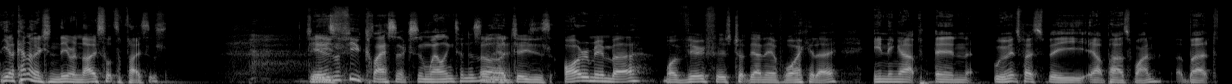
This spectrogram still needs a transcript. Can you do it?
yeah, I can't imagine they're in those sorts of places. Yeah, there's a few classics in Wellington, isn't Oh there? Jesus! I remember my very first trip down there with Waikato, ending up in. We weren't supposed to be out past one, but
